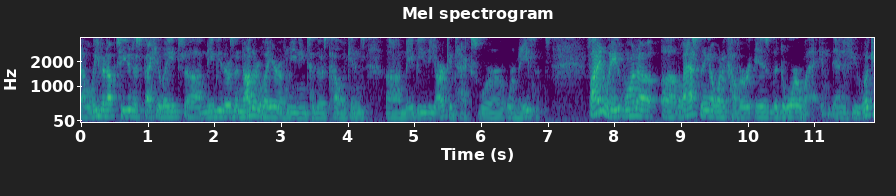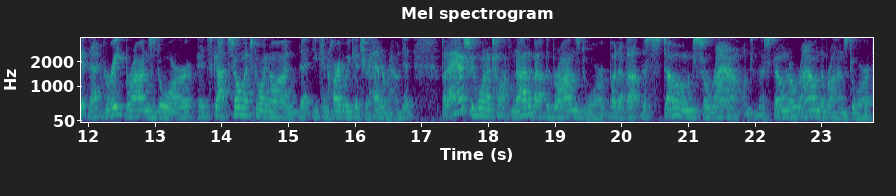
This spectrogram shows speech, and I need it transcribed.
I'll leave it up to you to speculate. Uh, maybe there's another layer of meaning to those pelicans. Uh, maybe the architects were, were masons. Finally, uh, the last thing I want to cover is the doorway. And if you look at that great bronze door, it's got so much going on that you can hardly get your head around it. But I actually want to talk not about the bronze door, but about the stone surround, the stone around the bronze door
